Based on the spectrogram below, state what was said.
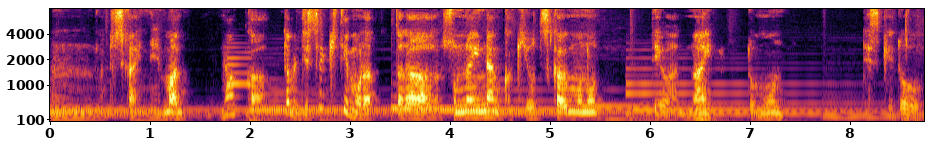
うん、確かにね。まあ、なんか、多分実際来てもらったら、そんなになんか気を使うものではないと思うんですけど、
